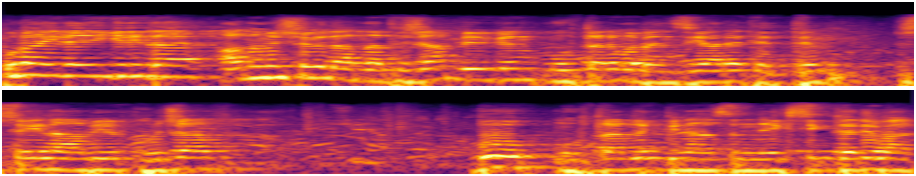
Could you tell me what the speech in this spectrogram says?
Burayla ilgili de anımı şöyle anlatacağım. Bir gün muhtarımı ben ziyaret ettim. Hüseyin abi, hocam bu muhtarlık binasının eksikleri var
